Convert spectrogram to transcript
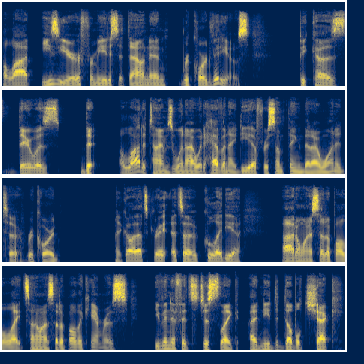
a lot easier for me to sit down and record videos because there was the, a lot of times when I would have an idea for something that I wanted to record, like, oh, that's great. That's a cool idea. I don't want to set up all the lights. I don't want to set up all the cameras. Even if it's just like I need to double check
